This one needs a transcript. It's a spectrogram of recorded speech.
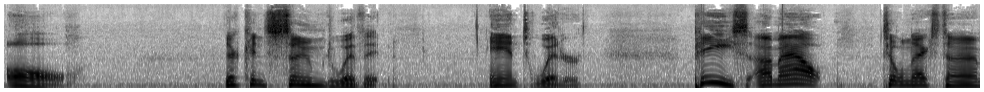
all. They're consumed with it. And Twitter. Peace. I'm out. Till next time.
